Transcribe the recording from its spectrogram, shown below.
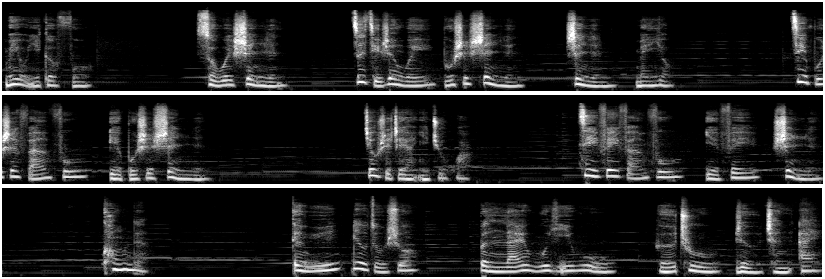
没有一个佛。所谓圣人，自己认为不是圣人，圣人没有，既不是凡夫，也不是圣人。就是这样一句话，既非凡夫，也非圣人，空的。等于六祖说：“本来无一物，何处惹尘埃？”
